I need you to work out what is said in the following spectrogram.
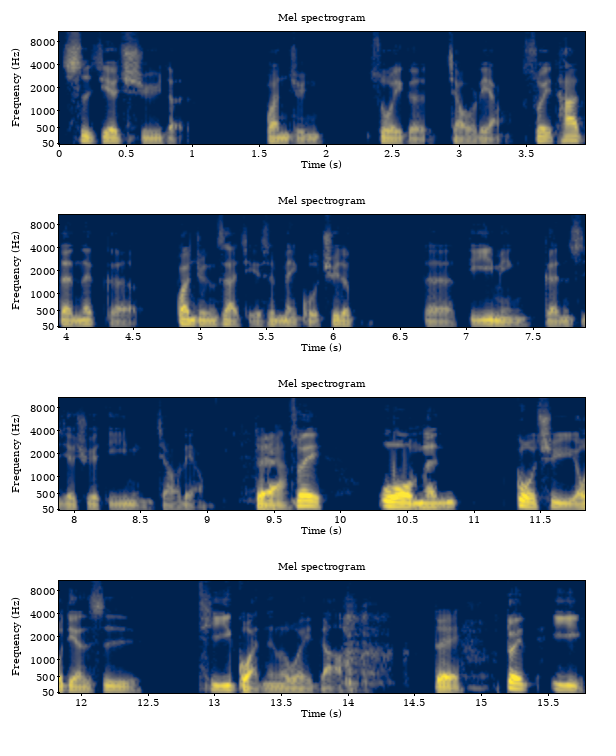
世界区的冠军做一个较量，所以它的那个冠军赛其实是美国区的的第一名跟世界区的第一名较量。对啊，所以我们过去有点是踢馆那个味道。对 对，以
